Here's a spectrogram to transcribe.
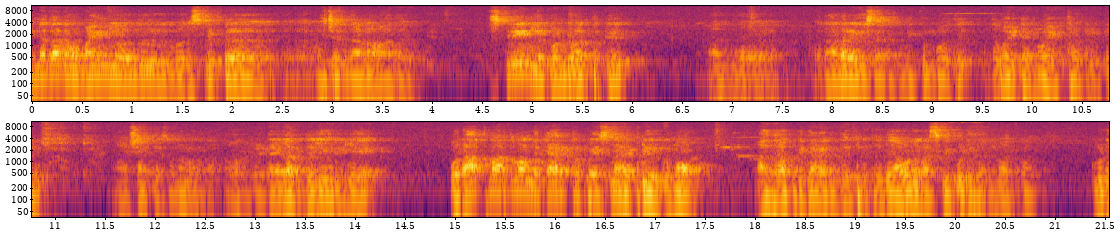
என்னதான் நம்ம மைண்டில் வந்து ஒரு ஸ்கிரிப்டை வச்சுருந்தாலும் அது ஸ்க்ரீனில் கொண்டு வரத்துக்கு அந்த ராதாரவி சார் அங்கே நிற்கும்போது அந்த ஒயிட் அண்ட் ஒயிட் போட்டுக்கிட்டு சங்கர் சொன்ன மாதிரி தான் அவருடைய டைலாக் டெலிவரியிலேயே ஒரு ஆத்மார்த்தமாக அந்த கேரக்டர் பேசினா எப்படி இருக்குமோ அது அப்படி தான் இருந்துகிட்டு இருந்தது. அவ்வளோ ரசிக்கக்கூடிய தன்மை இருக்கும். கூட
